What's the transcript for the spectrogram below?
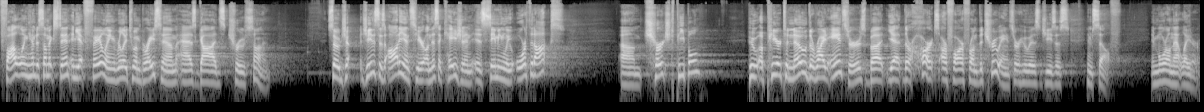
following him to some extent, and yet failing really to embrace him as God's true son. So, Je- Jesus' audience here on this occasion is seemingly orthodox, um, churched people who appear to know the right answers, but yet their hearts are far from the true answer, who is Jesus himself. And more on that later.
